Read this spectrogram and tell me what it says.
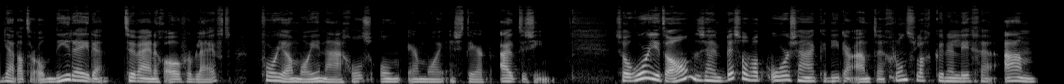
ja, dat er om die reden te weinig overblijft voor jouw mooie nagels om er mooi en sterk uit te zien. Zo hoor je het al, er zijn best wel wat oorzaken die daaraan ten grondslag kunnen liggen aan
